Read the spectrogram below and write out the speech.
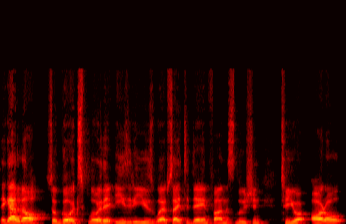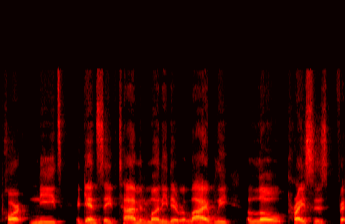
They got it all. So go explore their easy to use website today and find the solution to your auto part needs. Again, save time and money. They're reliably low prices for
